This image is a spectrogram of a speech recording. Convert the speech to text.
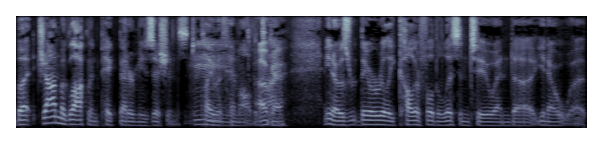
but John McLaughlin picked better musicians to play with him all the time. Okay. You know, it was, they were really colorful to listen to, and uh, you know, uh,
